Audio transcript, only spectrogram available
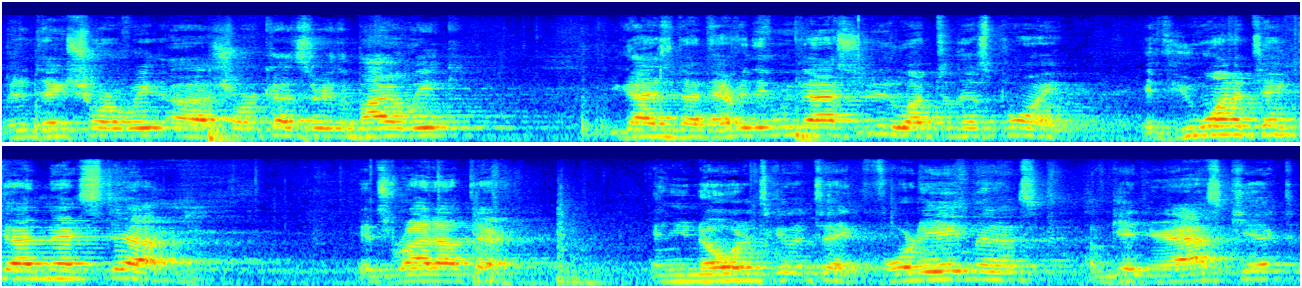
We didn't take short week, uh, shortcuts during the bye week. You guys have done everything we've asked you to do up to this point. If you want to take that next step, it's right out there. And you know what it's going to take. 48 minutes of getting your ass kicked,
